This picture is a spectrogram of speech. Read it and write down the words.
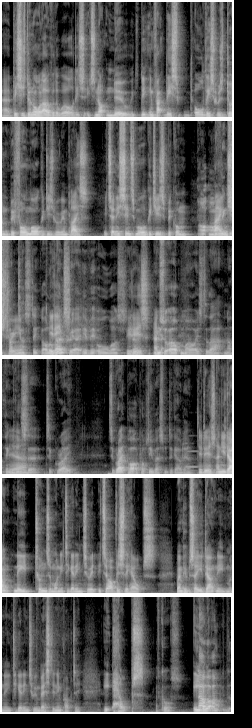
uh, this is done all over the world. It's, it's not new. It, In fact, this all this was done before mortgages were in place. It's only since mortgages become I, I Mainstream. Think it's fantastic. I love It how is. creative it all was. It It is, is. You And- sort of opened my eyes to that, and I think it's a it's a great it's a great part of property investment to go down. It is, and you don't need tons of money to get into it. It obviously helps. When people say you don't need money to get into investing in property, it helps. Of course. Even- no, on,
